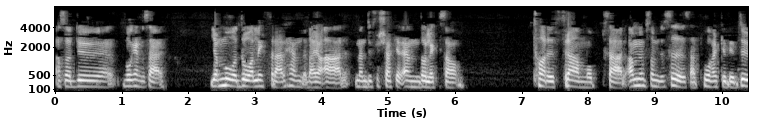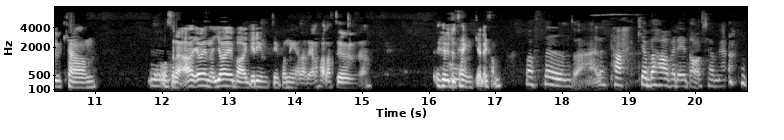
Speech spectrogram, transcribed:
Alltså du vågar ändå så här. Jag mår dåligt för det här händer där jag är men du försöker ändå liksom ta dig fram och så här, ja, men som du säger så här, påverka det du kan. Mm. Och sådär. Jag, vet inte, jag är bara grymt imponerad i alla fall att du hur du tänker liksom. Vad fin du är. Tack. Jag behöver det idag känner jag.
